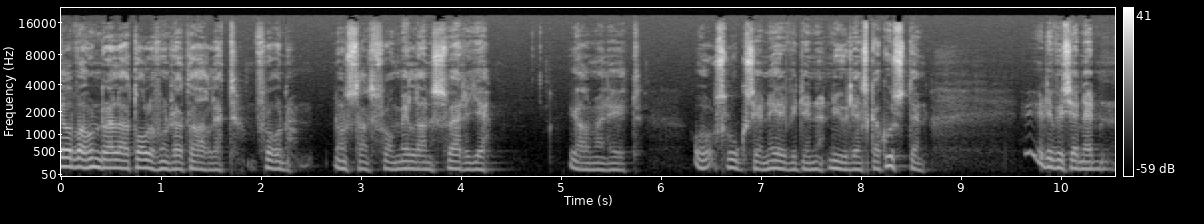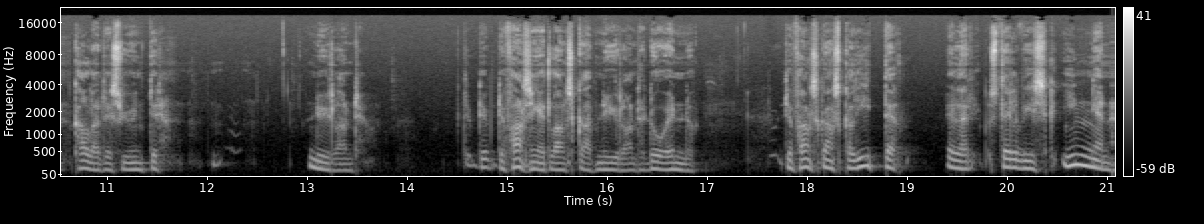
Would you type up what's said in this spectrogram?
1100 eller 1200-talet från, någonstans från Mellansverige i allmänhet och slog sig ner vid den nyländska kusten. Det vill säga, den kallades ju inte Nyland. Det, det fanns inget landskap Nyland då ännu. Det fanns ganska lite, eller ställvis ingen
